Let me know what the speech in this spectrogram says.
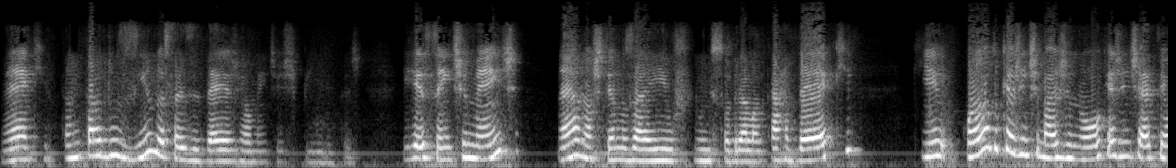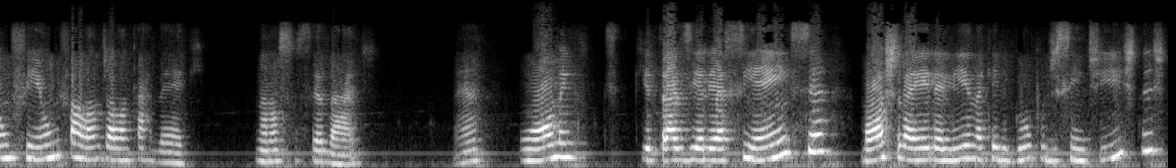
né, que estão traduzindo essas ideias realmente espíritas. E recentemente, né, nós temos aí o filme sobre Allan Kardec, que quando que a gente imaginou que a gente ia ter um filme falando de Allan Kardec na nossa sociedade? Né? Um homem que trazia ali a ciência, mostra ele ali naquele grupo de cientistas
